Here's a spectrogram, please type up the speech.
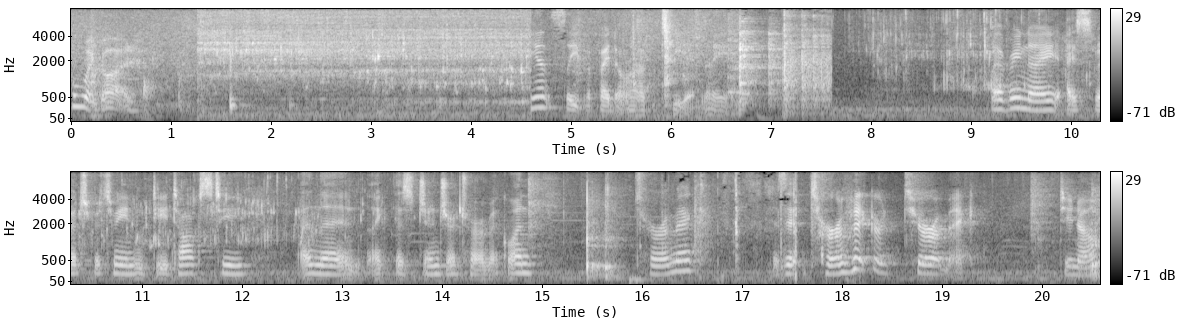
Oh my god. I can't sleep if I don't have tea at night. Every night I switch between detox tea and then like this ginger turmeric one. Turmeric? Is it turmeric or turmeric? Do you know?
